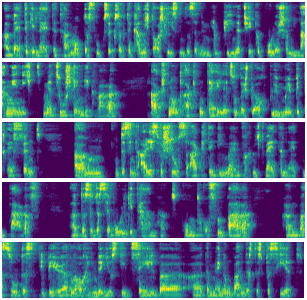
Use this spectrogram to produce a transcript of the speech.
äh, weitergeleitet haben. Und der Fuchs hat gesagt, er kann nicht ausschließen, dass er dem Herrn Pilnercheck, obwohl er schon lange nicht mehr zuständig war, Akten und Aktenteile, zum Beispiel auch Blümel betreffend, ähm, und das sind alles Verschlussakte, die man einfach nicht weiterleiten darf, äh, dass er das sehr wohl getan hat. Und offenbar war so, dass die Behörden auch in der Justiz selber äh, der Meinung waren, dass das passiert.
